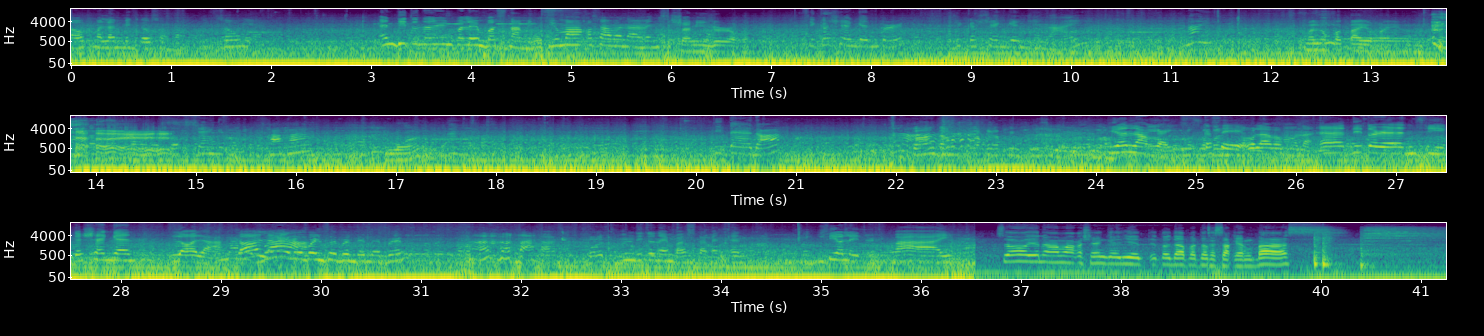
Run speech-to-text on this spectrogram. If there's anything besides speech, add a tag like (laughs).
Daw, malamig daw sa Macau. So yeah. And dito na rin pala yung bus namin. Yung mga kasama namin, si Shani girl. Si Ka-Schengen Kurt, si Ka-Schengen Inay. Nay! Malungkot tayo ngayon. Schengen. Haha. What? Tita Eda? Eh. Yan lang guys. Kasi wala pa muna. Eh, dito rin si Ka-Schengen Lola. Lola! Ano ba yung 7-Eleven? (laughs) Dito na yung bus namin. And see you later. Bye! So, yun na nga mga ka-Schengen. Yun, Ito dapat ang sasakyang bus.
